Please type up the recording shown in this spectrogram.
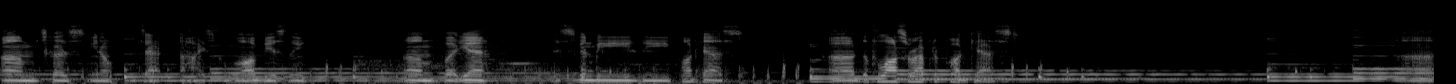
Um, it's because you know it's at a high school, obviously. Um, but yeah, this is gonna be the podcast, uh, the Velociraptor podcast. Uh,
